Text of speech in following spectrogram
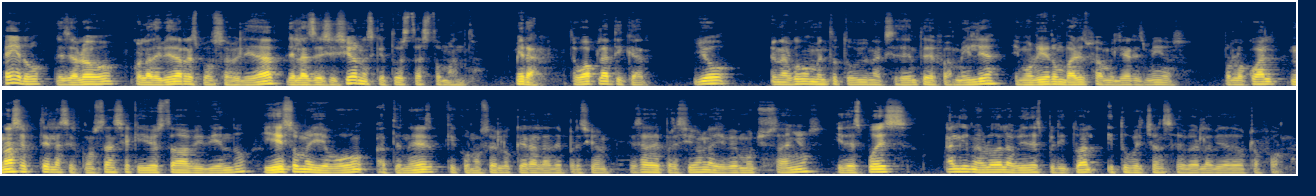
Pero, desde luego, con la debida responsabilidad de las decisiones que tú estás tomando. Mira, te voy a platicar. Yo en algún momento tuve un accidente de familia y murieron varios familiares míos por lo cual no acepté la circunstancia que yo estaba viviendo y eso me llevó a tener que conocer lo que era la depresión. Esa depresión la llevé muchos años y después alguien me habló de la vida espiritual y tuve el chance de ver la vida de otra forma.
